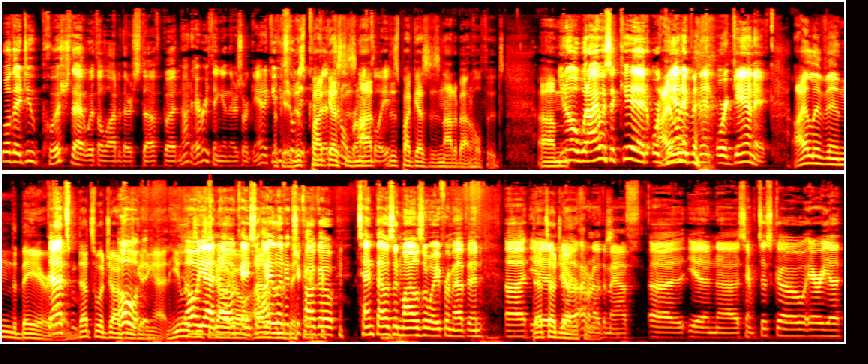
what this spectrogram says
Well, they do push that with a lot of their stuff, but not everything in there is organic. You can still this get podcast is broccoli. not this podcast is not about Whole Foods. Um, you know, when I was a kid, organic live- meant organic. I live in the Bay Area. That's- That's what Josh Oh, was getting at. He lives in. Oh in yeah, Chicago. no, okay. So I, live in, the Bay Chicago, ten thousand miles away from Evan. Uh, That's in, how geography uh, I don't know works. the math. Uh, in uh, San Francisco area,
